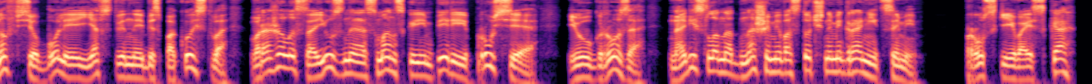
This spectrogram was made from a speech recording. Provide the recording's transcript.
но все более явственное беспокойство выражало союзная Османской империи Пруссия, и угроза нависла над нашими восточными границами. Прусские войска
